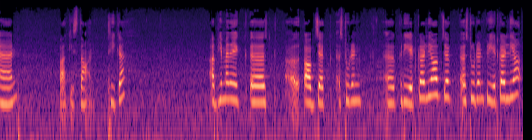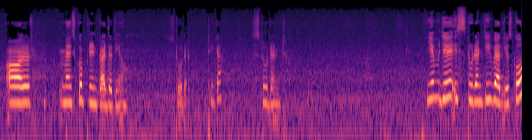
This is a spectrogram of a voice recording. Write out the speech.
एंड पाकिस्तान ठीक है? अब ये मैंने एक ऑब्जेक्ट स्टूडेंट क्रिएट कर लिया ऑब्जेक्ट स्टूडेंट क्रिएट कर लिया और मैं इसको प्रिंट कर देती हूँ। स्टूडेंट ठीक है? स्टूडेंट ये मुझे इस स्टूडेंट की वैल्यूज़ को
